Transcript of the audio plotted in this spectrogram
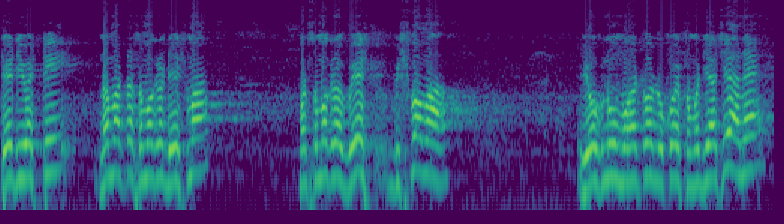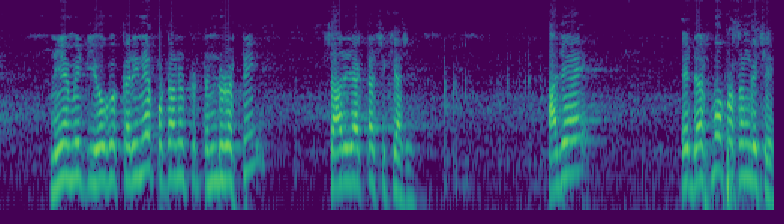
તે દિવસથી ન માત્ર સમગ્ર દેશમાં, પણ સમગ્ર વેસ્ટ વિશ્વમાં યોગનું મહત્વ લોકોએ સમજ્યા છે અને નિયમિત યોગ કરીને પોતાનું તંદુરસ્તી, સારી રાખતા શીખ્યા છે. આજે એ દસમો પ્રસંગ છે.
